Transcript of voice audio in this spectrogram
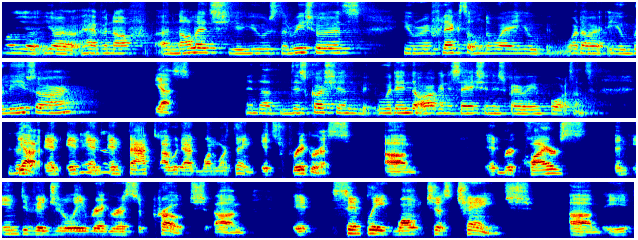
make you, you have enough uh, knowledge, you use the research, you reflect on the way you what are your beliefs are. Yes. And that discussion within the organization is very important. yeah, and, and, and in fact, I would add one more thing. It's rigorous. Um, it requires an individually rigorous approach. Um, it simply won't just change. Um, it,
